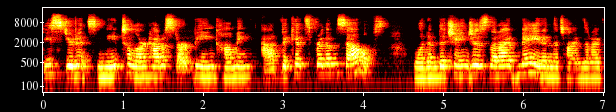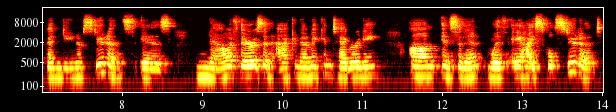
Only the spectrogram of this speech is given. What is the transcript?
these students need to learn how to start becoming advocates for themselves one of the changes that i've made in the time that i've been dean of students is now if there is an academic integrity um, incident with a high school student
